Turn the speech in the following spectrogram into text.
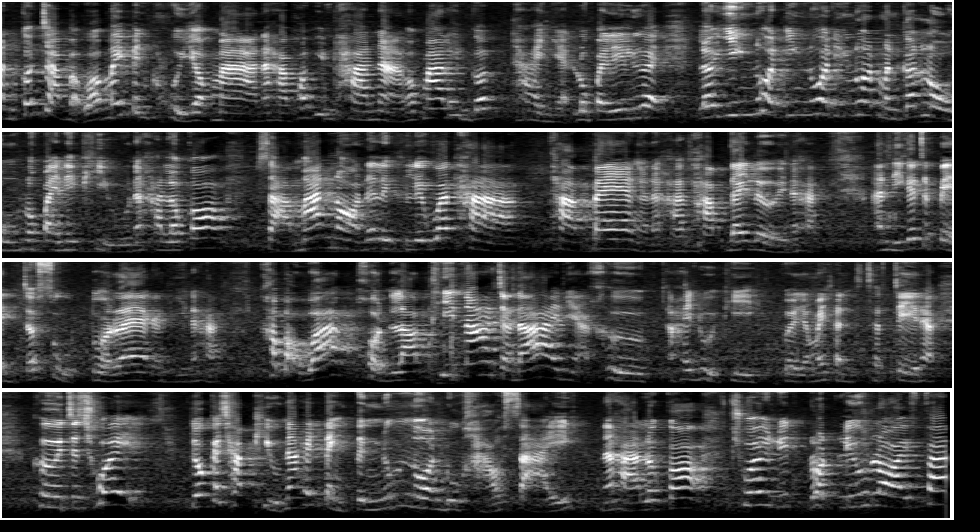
มันก็จะแบบว่าไม่เป็นขลุยออกมานะคะเพราะพิมพ์ทาหนามากๆแล้วพิมก็ทาอย่างเงี้ยลงไปเรื่อยๆแล้วยิ่งนวดยิ่งนวดยิ่งนวดมันก็ลงลงไปในผิวนะคะ แล้วก็สามารถนอนได้เลยคือเรียกว่าทาทาแป้งอะนะคะ ทับได้เลยนะคะ อันนี้ก็จะเป็นเจ้าสูตรตัวแรกอันนี้นะคะเขาบอกว่าผลลัพธ์ที่น่าจะได้เนี่ยคือให้ดูอีกทีเผื่อยังไม่ชัดเจนนะคะคือจะช่วย ยกกระชับผิวหน้าให้แต่งตึงนุ่มนวลดูขาวใสนะคะ แล้วก็ช่วยลดริ้วรอยฝ้า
